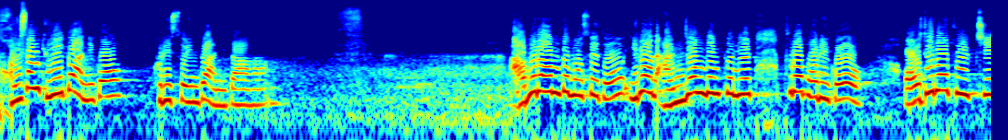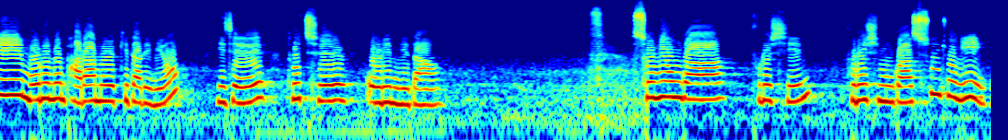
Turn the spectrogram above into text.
더 이상 교회도 아니고 그리스도인도 아니다. 아브라함도 모세도 이런 안정된 끈을 다 풀어버리고 어디로 불지 모르는 바람을 기다리며 이제 돛을 올립니다. 소명과 부르심, 부르심과 순종이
